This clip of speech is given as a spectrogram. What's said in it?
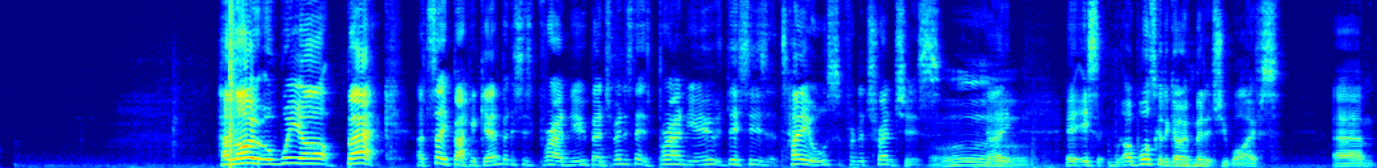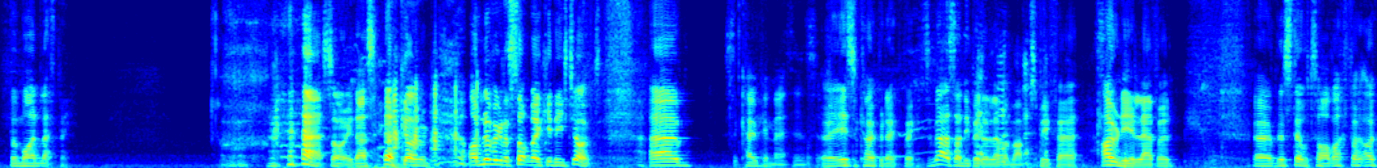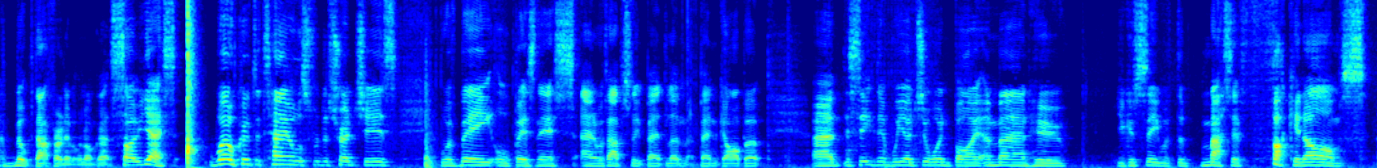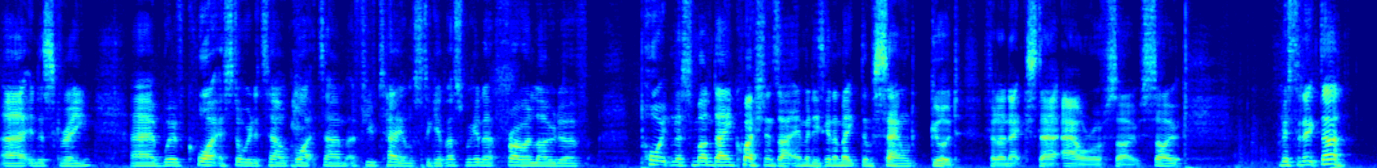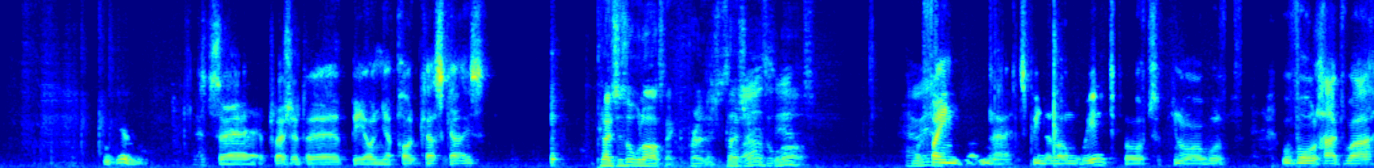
Hello, we are back. I'd say back again, but this is brand new, Benjamin. Isn't it? It's brand new. This is Tales from the Trenches. Ooh. Okay, it's. I was going to go with military wives, um, but mine left me. Sorry, that's. I'm never going to stop making these jokes. Um, it's a coping method. It is a coping mechanism. That's only been 11 months, to be fair. Only 11. Uh, there's still time. I, I could milk that for a little longer. So, yes, welcome to Tales from the Trenches with me, All Business, and with Absolute Bedlam, Ben Garbutt. Uh, this evening, we are joined by a man who you can see with the massive fucking arms uh, in the screen. Uh, with quite a story to tell, quite um, a few tales to give us. We're going to throw a load of pointless, mundane questions at him, and he's going to make them sound good for the next uh, hour or so. So, Mr. Nick Dunn. It's uh, a pleasure to be on your podcast, guys. Pleasure's all ours, Nick. Pleasure, Pleasure's all is all ours, yeah. ours. How we is- find you know, it's been a long wait, but you know we've we've all had our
